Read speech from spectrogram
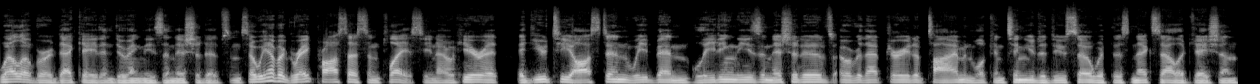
well over a decade in doing these initiatives. And so we have a great process in place. You know, here at, at UT Austin, we've been leading these initiatives over that period of time and will continue to do so with this next allocation.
